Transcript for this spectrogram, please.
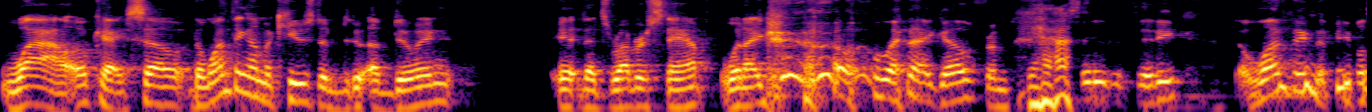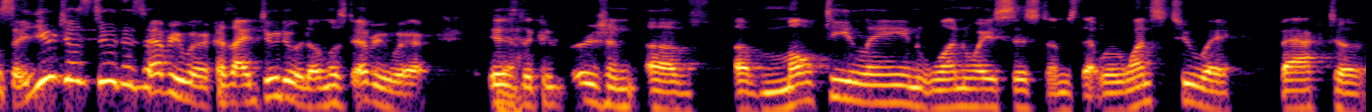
Wow. Okay. So the one thing I'm accused of, of doing it, that's rubber stamp when I go when I go from yeah. city to city. The one thing that people say, you just do this everywhere, because I do do it almost everywhere, is yeah. the conversion of of multi-lane one-way systems that were once two-way back to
